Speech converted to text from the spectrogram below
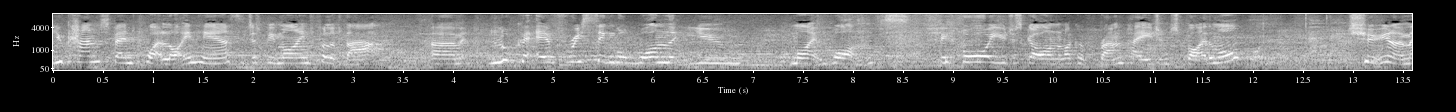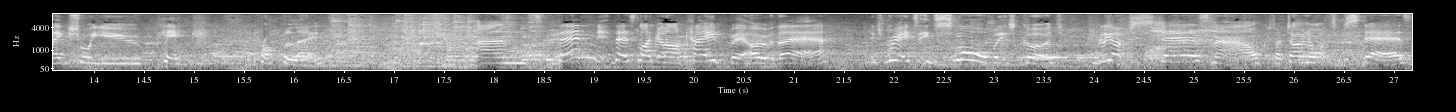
you can spend quite a lot in here, so just be mindful of that. Um, look at every single one that you might want before you just go on like a rampage and just buy them all. You know, make sure you pick properly. And then there's like an arcade bit over there. It's, really, it's, it's small, but it's good. I'm gonna go upstairs now, because I don't know what's upstairs.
